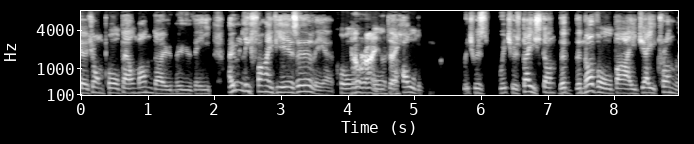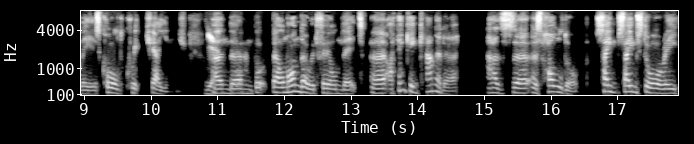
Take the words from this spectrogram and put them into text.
uh, Jean Paul Belmondo movie only five years earlier, called, oh, right, called uh, okay. uh, which was which was based on the, the novel by Jay Cronley is called Quick Change. Yeah. And um, but Belmondo had filmed it, uh, I think, in Canada as uh, as Hold Up. Same same story,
